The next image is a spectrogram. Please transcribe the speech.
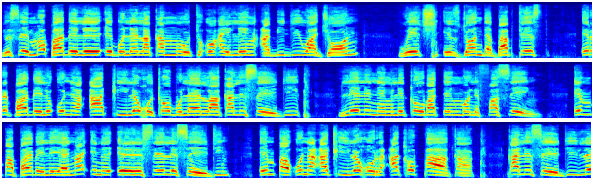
You say mo Bible e bolela ka motho o a ileng a bidiwa John which is John the Baptist. E re Bible o ne a tlile go tlo bolela ka lesedi le le neng le tlo ba teng mo lefaseng. Empa Bible yena e ne e se lesedi. Empa o ne a tlile gore a tlo paka ka lesedi le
